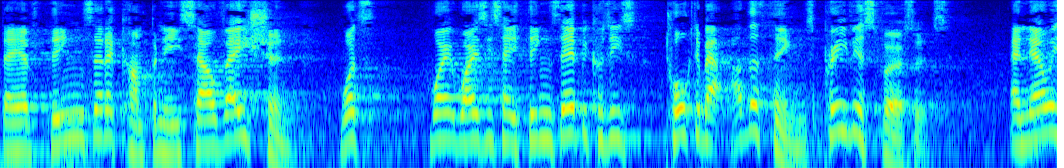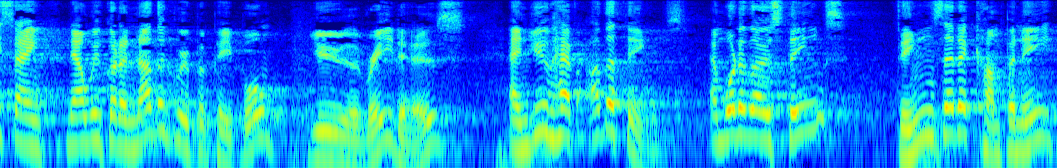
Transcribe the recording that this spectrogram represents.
They have things that accompany salvation. What's why, why does he say things there? Because he's talked about other things, previous verses. And now he's saying, now we've got another group of people, you the readers, and you have other things. And what are those things? Things that accompany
